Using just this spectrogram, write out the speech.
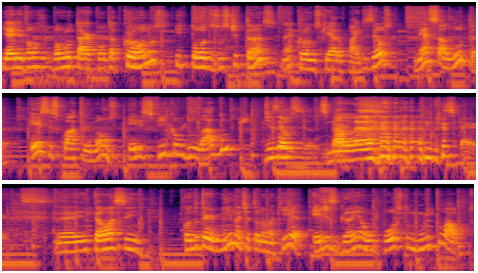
E aí eles vão, vão lutar contra Cronos e todos os titãs, né? Cronos que era o pai de Zeus. Nessa luta, esses quatro irmãos, eles ficam do lado de Zeus. Malandro. Espertos. É, então, assim, quando termina a titanomaquia, eles ganham um posto muito alto.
